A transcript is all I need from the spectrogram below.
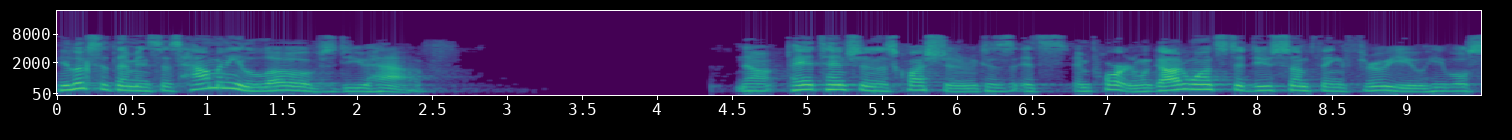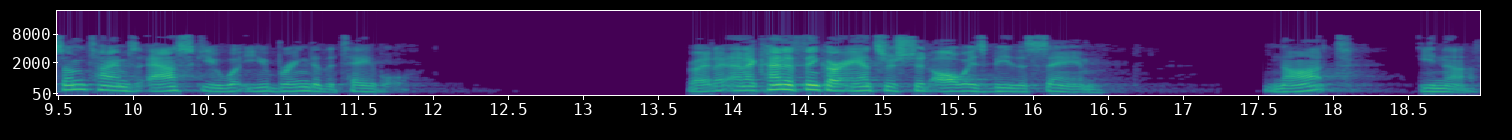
He looks at them and says, How many loaves do you have? Now, pay attention to this question because it's important. When God wants to do something through you, He will sometimes ask you what you bring to the table. Right? And I kind of think our answers should always be the same not enough.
